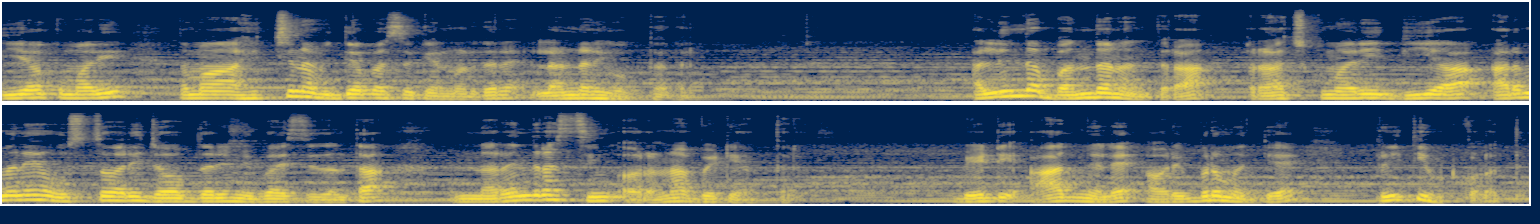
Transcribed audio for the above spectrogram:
ದಿಯಾ ಕುಮಾರಿ ತಮ್ಮ ಹೆಚ್ಚಿನ ವಿದ್ಯಾಭ್ಯಾಸಕ್ಕೆ ಏನು ಮಾಡ್ತಾರೆ? ಲಂಡನ್ಗೆ ಹೋಗ್ತಾ ಇದ್ದಾರೆ. ಅಲ್ಲಿಂದ ಬಂದ ನಂತರ ರಾಜ್ಕುಮಾರಿ, ದಿಯಾ ಅರಮನೆಯ ಉಸ್ತುವಾರಿ ಜವಾಬ್ದಾರಿ ನಿಭಾಯಿಸಿದಂಥ ನರೇಂದ್ರ ಸಿಂಗ್ ಅವರನ್ನು ಭೇಟಿ ಆಗ್ತಾರೆ. ಭೇಟಿ ಆದಮೇಲೆ ಅವರಿಬ್ಬರ ಮಧ್ಯೆ ಪ್ರೀತಿ ಹುಟ್ಕೊಳ್ಳುತ್ತೆ.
